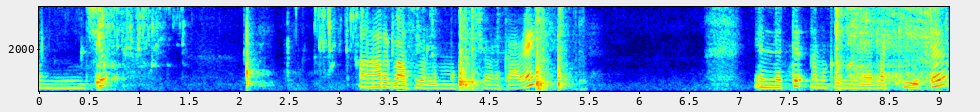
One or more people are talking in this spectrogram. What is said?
അഞ്ച് ആറ് ഗ്ലാസ് വെള്ളം നമുക്ക് ഒഴിച്ചു കൊടുക്കാവേ. എന്നിട്ട് നമുക്കൊന്ന് ഇളക്കിയിട്ട്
